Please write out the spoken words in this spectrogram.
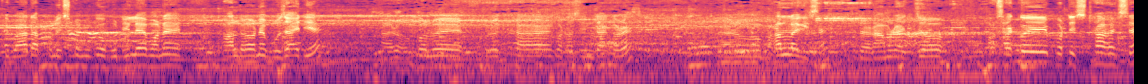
কিবা এটা পুলিচ কৰ্মীকো সুধিলে মানে ভাল ধৰণে বুজাই দিয়ে আৰু সকলোৱে সুৰক্ষাৰ কথা চিন্তা কৰে। আৰু ভাল লাগিছে ৰাম ৰাজ্য সঁচাকৈ প্ৰতিষ্ঠা হৈছে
